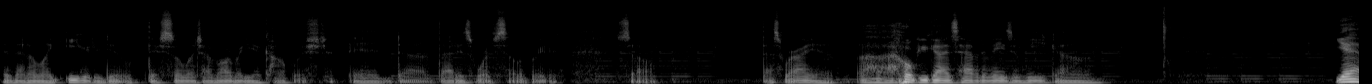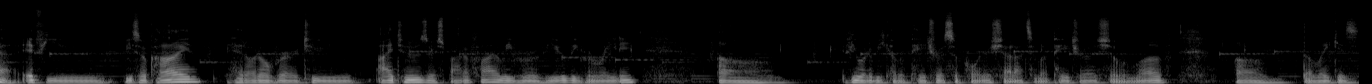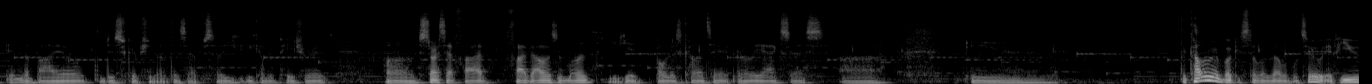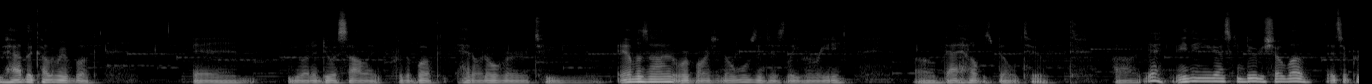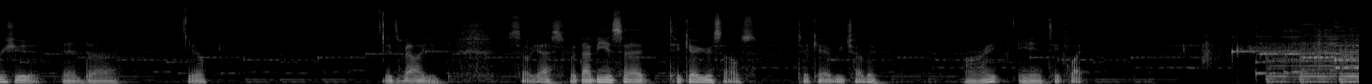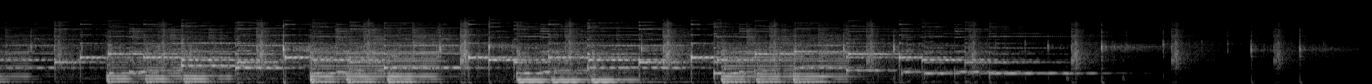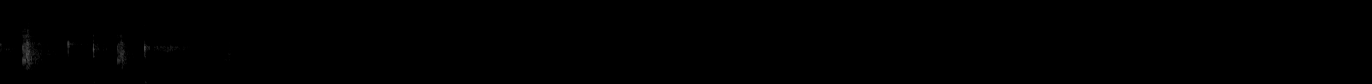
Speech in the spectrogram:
and that I'm like eager to do, there's so much I've already accomplished, and uh, that is worth celebrating. So that's where I am. I hope you guys have an amazing week. Um, yeah, if you be so kind, head on over to iTunes or Spotify, leave a review, leave a rating. Um, if you want to become a Patreon supporter, shout out to my Patreon, showing love. Um, the link is in the bio, the description of this episode. You can become a patron. Um, starts at five five dollars a month. You get bonus content, early access, uh, and the coloring book is still available too. If you have the coloring book and you want to do a solid for the book, head on over to Amazon or Barnes and Nobles and just leave a rating. Um, that helps build too uh, yeah, anything you guys can do to show love, it's appreciated. And, uh, you know, it's valued. So, yes, with that being said, take care of yourselves, take care of each other. All right, and take flight. Música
